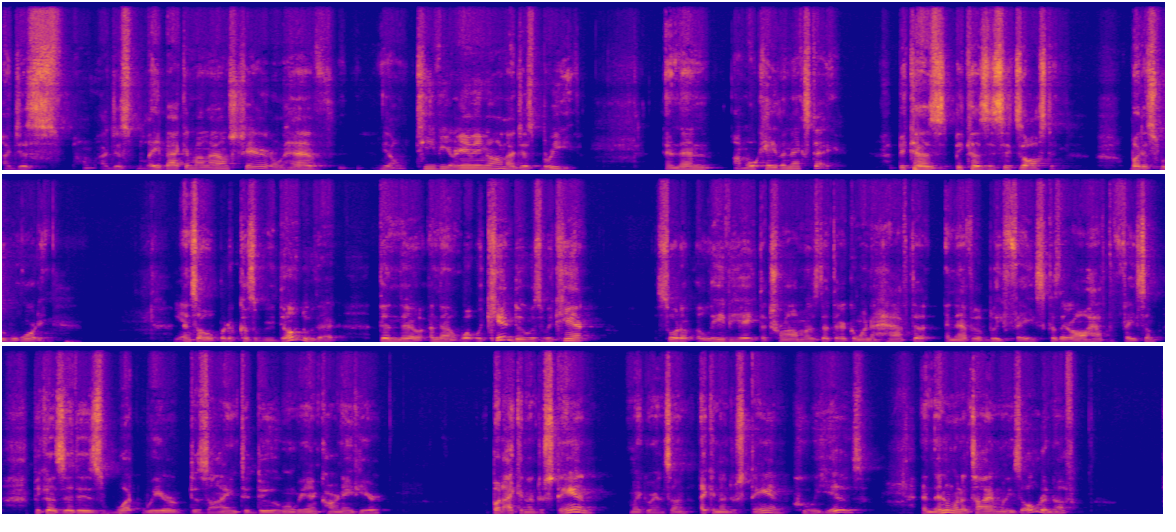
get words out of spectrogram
I just um, I just lay back in my lounge chair. don't have, you know, TV or anything on. I just breathe. And then I'm okay the next day because because it's exhausting, but it's rewarding. Yeah. And so, but because we don't do that, then there and now what we can't do is we can't sort of alleviate the traumas that they're going to have to inevitably face because they all have to face them because it is what we're designed to do when we incarnate here. But I can understand my grandson. I can understand who he is. And then when a time when he's old enough,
